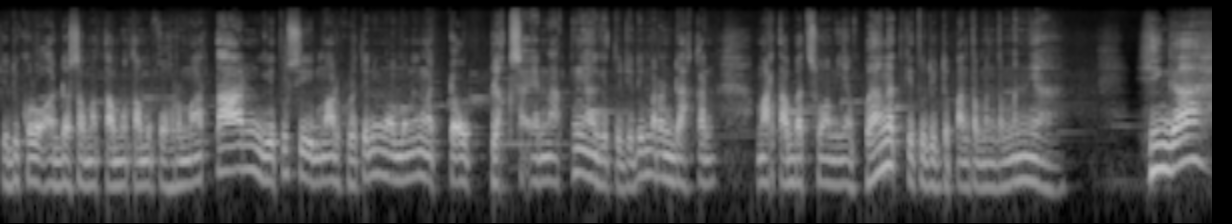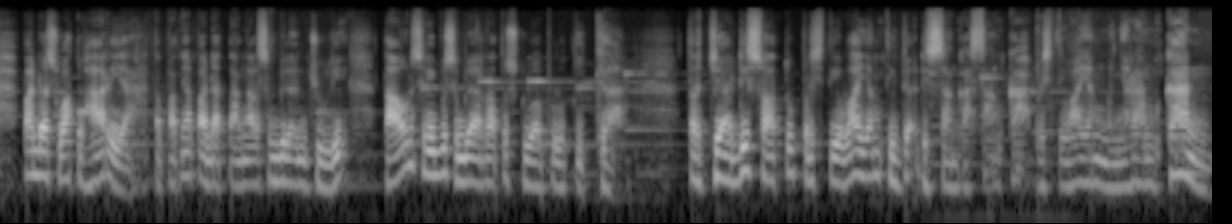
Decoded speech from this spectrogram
jadi kalau ada sama tamu-tamu kehormatan gitu si Margaret ini ngomongnya ngecoblak seenaknya gitu. Jadi merendahkan martabat suaminya banget gitu di depan teman-temannya. Hingga pada suatu hari ya, tepatnya pada tanggal 9 Juli tahun 1923, terjadi suatu peristiwa yang tidak disangka-sangka, peristiwa yang menyeramkan.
